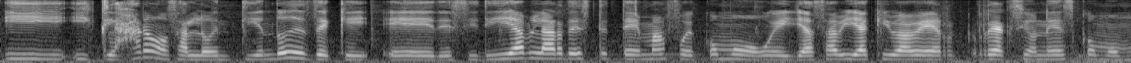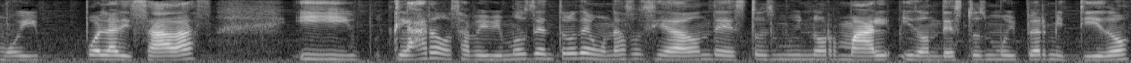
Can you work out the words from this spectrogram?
Y, y, claro, o sea, lo entiendo desde que eh, decidí hablar de este tema, fue como, güey, ya sabía que iba a haber reacciones como muy polarizadas y claro, o sea, vivimos dentro de una sociedad donde esto es muy normal y donde esto es muy permitido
